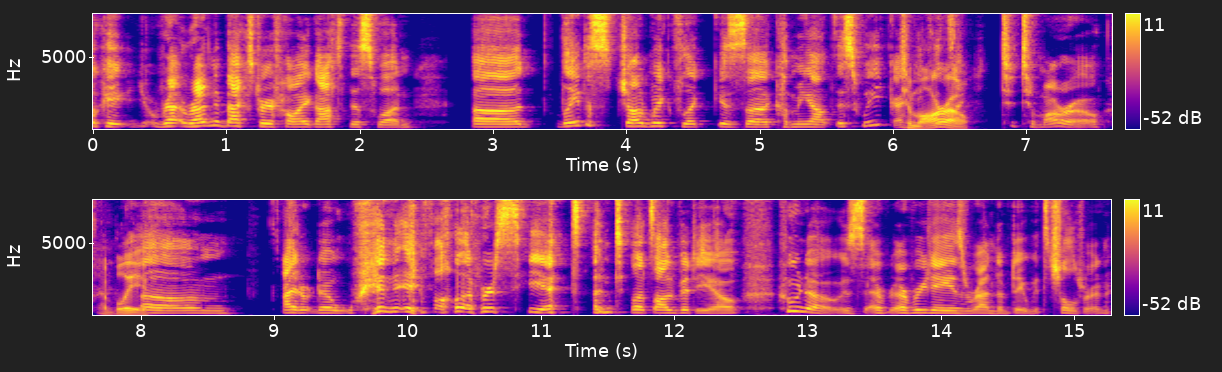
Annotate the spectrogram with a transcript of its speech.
Okay, ra- random backstory of how I got to this one. Uh, latest John Wick flick is uh, coming out this week. I think Tomorrow. like, to tomorrow. I believe. Um, I don't know when, if I'll ever see it until it's on video. Who knows? Every, every day is a random day with children.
